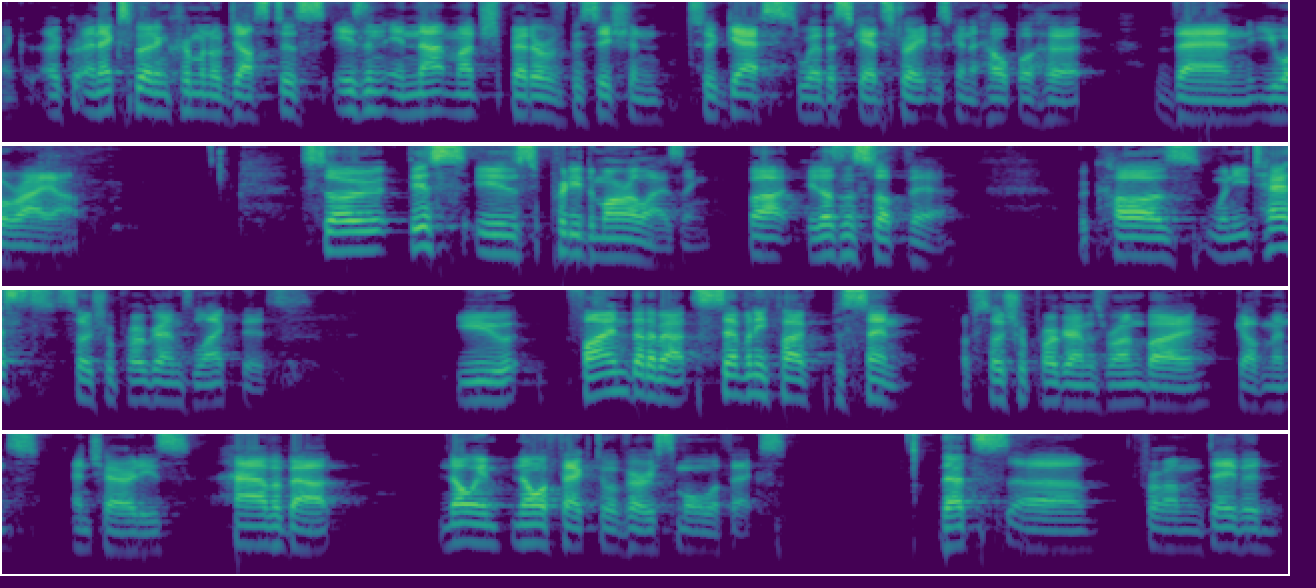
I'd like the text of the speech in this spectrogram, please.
Like an expert in criminal justice isn't in that much better of a position to guess whether Scared Straight is going to help or hurt than you or I are. So this is pretty demoralizing, but it doesn't stop there. Because when you test social programs like this, you find that about 75% of social programs run by governments and charities have about no, no effect or very small effects. That's uh, from David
